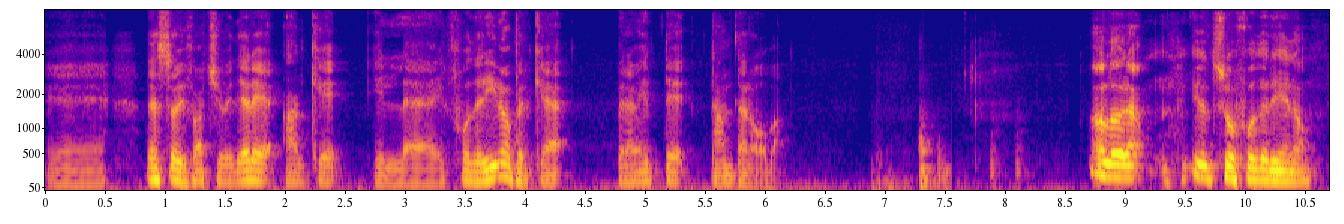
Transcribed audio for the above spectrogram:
E adesso vi faccio vedere anche il, il foderino perché è veramente tanta roba. Allora il suo foderino.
